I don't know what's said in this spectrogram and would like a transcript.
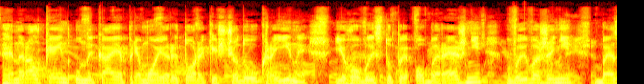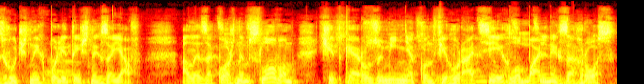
Генерал Кейн уникає прямої риторики щодо України. Його виступи обережні, виважені, без гучних політичних заяв. Але за кожним словом чітке розуміння конфігурації глобальних загроз.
